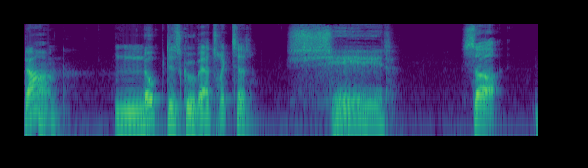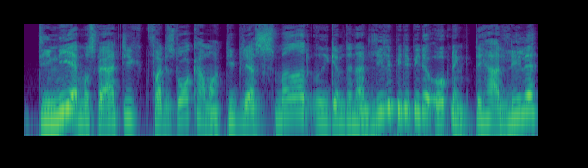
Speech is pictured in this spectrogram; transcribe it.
døren? Nope, det skulle jo være trygt tæt. Shit. Så de ni atmosfærer de, fra det store kammer, de bliver smadret ud igennem den her lille bitte bitte åbning. Det her lille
